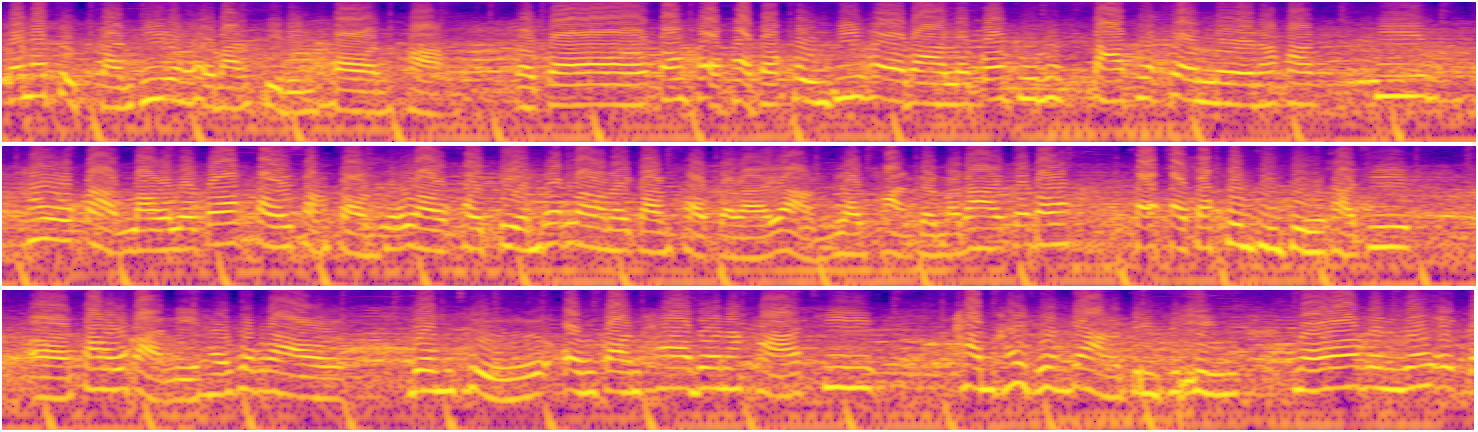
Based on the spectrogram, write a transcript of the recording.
ได้มาฝึกกันที่โรงพยาบาลศิรินทรค่ะ แล้วก็ต้องขอขอบพระคุณพี่พยาบาลแล้วก็ทุกๆสตาฟทุกคนเลยนะคะ ที่ให้โอกาสเราแล้วก็คอยสั่งสอนพวกเราคอยเตรียมพวกเราในการสอบแต่ละอย่างเราผ่านกันมาได้ ก็ต้องขอขอบพระคุณจริง ๆ ค่ะที่ สร้างโอกาสนี้ให้พวกเรารวมถึงองค์กรแพทย์ด้วยนะคะ ที่ทำให้ทุกอย่างจริงๆแม้ว่าเป็นเรื่องเอก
